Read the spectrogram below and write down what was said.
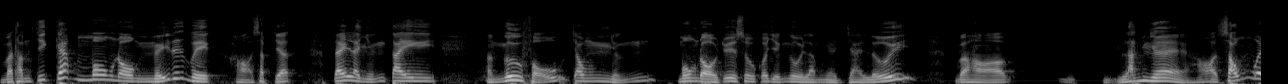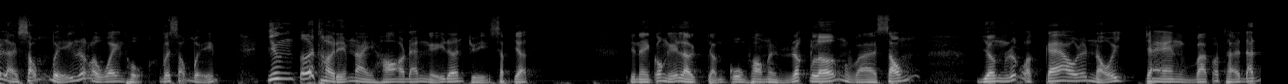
và thậm chí các môn đồ nghĩ đến việc họ sắp chết đây là những tay Ờ, ngư phủ trong những môn đồ Chúa Giêsu có những người làm nghề chài lưới và họ lanh nghề, họ sống với lại sóng biển rất là quen thuộc với sóng biển. Nhưng tới thời điểm này họ đang nghĩ đến chuyện sắp chết. Thì này có nghĩa là trận cuồng phong này rất lớn và sóng dần rất là cao đến nỗi tràn và có thể đánh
